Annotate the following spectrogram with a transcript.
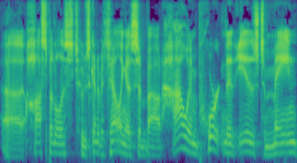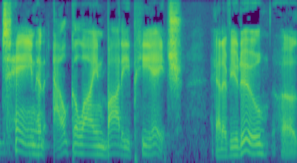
Uh, hospitalist who's going to be telling us about how important it is to maintain an alkaline body pH. And if you do, uh,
